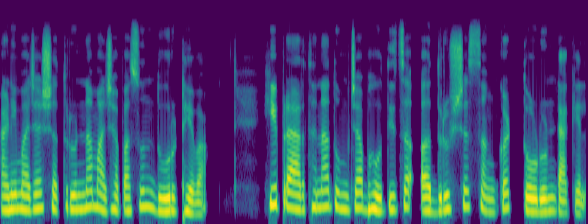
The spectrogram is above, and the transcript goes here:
आणि माझ्या शत्रूंना माझ्यापासून दूर ठेवा. ही प्रार्थना तुमच्या भोवतीचं अदृश्य संकट तोडून टाकेल.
